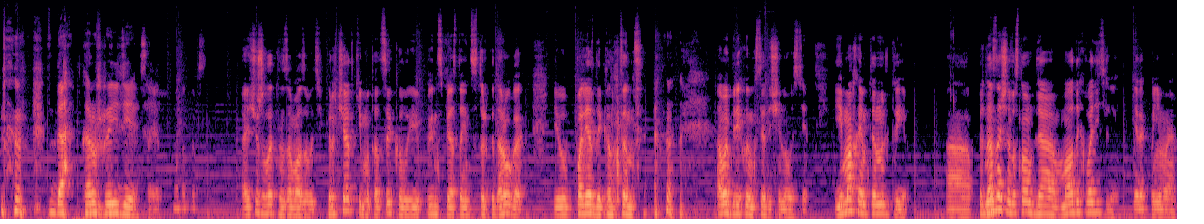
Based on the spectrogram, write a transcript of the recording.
Да, хорошая идея. Совет мотоцикл. А еще желательно замазывать перчатки, мотоцикл, и, в принципе, останется только дорога и полезный контент. А мы переходим к следующей новости. Yamaha MT-03 а, предназначен в основном для молодых водителей, я так понимаю.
